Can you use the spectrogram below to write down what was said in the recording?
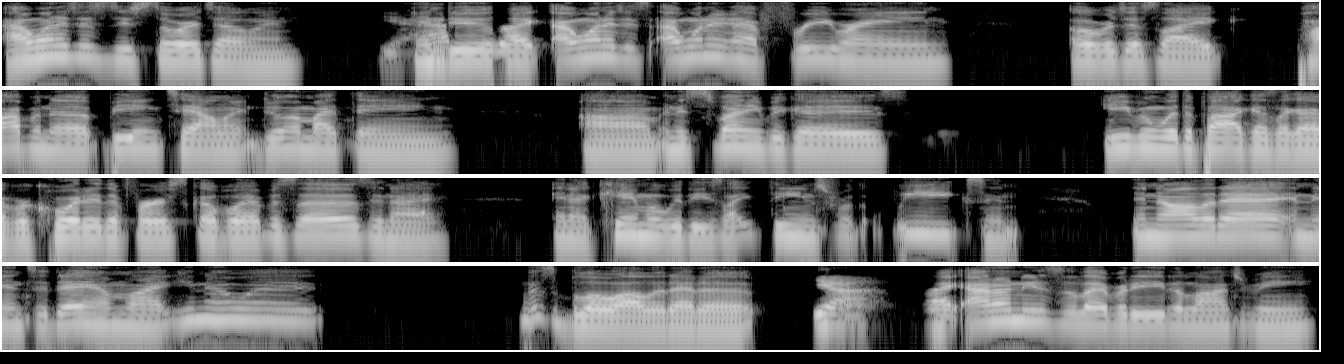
I want to just do storytelling yeah. and do like I want to just I want to have free reign over just like popping up, being talent, doing my thing. Um, and it's funny because even with the podcast, like I recorded the first couple episodes and I and I came up with these like themes for the weeks and and all of that. And then today I'm like, you know what? Let's blow all of that up. yeah. Like I don't need a celebrity to launch me.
